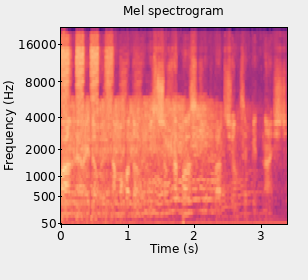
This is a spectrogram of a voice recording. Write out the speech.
Wirtualny rajdowy samochodowy Mistrzostwa Polski 2015.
